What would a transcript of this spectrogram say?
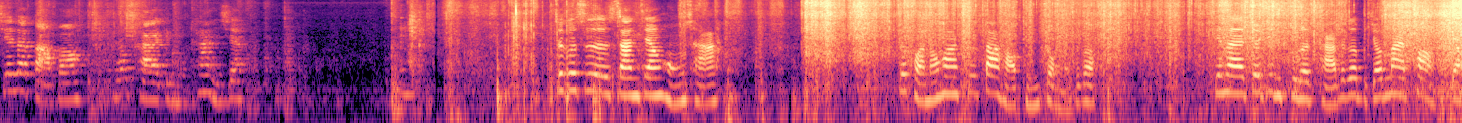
现在打包，然后开给你们看一下。这个是三江红茶，这款的话是大好品种的这个。现在最近出的茶，这个比较耐泡，香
